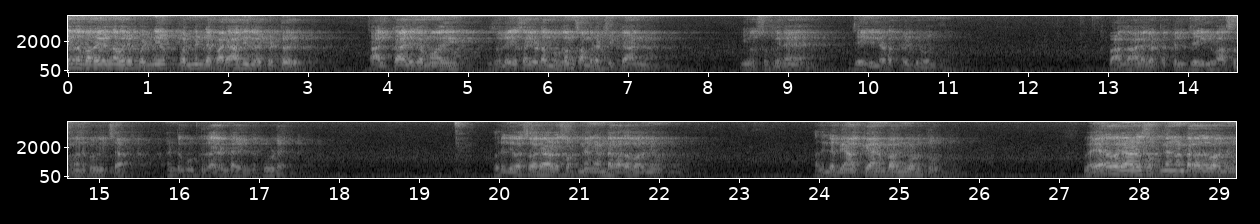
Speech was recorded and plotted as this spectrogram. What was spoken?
എന്ന് പറയുന്ന ഒരു പെണ്ണി പെണ്ണിന്റെ പരാതി കേട്ടിട്ട് താൽക്കാലികമായി സുലൈഖയുടെ മുഖം സംരക്ഷിക്കാൻ യൂസുഫിനെ ജയിലിലടക്കേണ്ടി വന്നു. അപ്പൊ ആ കാലഘട്ടത്തിൽ ജയിൽവാസം അനുഭവിച്ച രണ്ട് കൂട്ടുകാരുണ്ടായിരുന്നു കൂടെ. ഒരു ദിവസം ഒരാൾ സ്വപ്നം കണ്ട കഥ പറഞ്ഞു. അതിന്റെ വ്യാഖ്യാനം പറഞ്ഞു കൊടുത്തു. വേറെ ഒരാൾ സ്വപ്നം കണ്ട കഥ പറഞ്ഞു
